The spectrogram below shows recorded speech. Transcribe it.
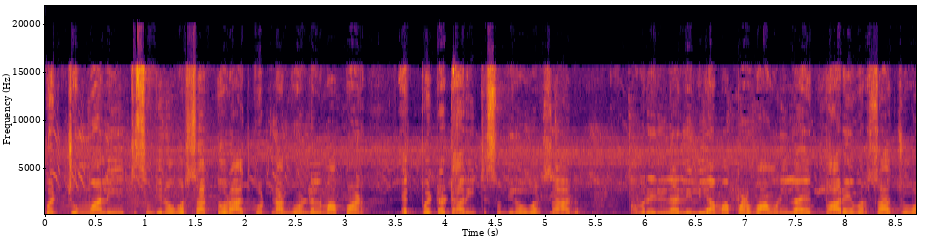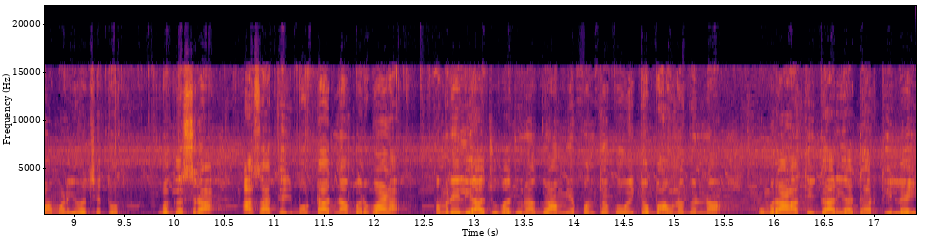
પોઈન્ટ ચુમ્માલીસ ઇંચ સુધીનો વરસાદ, તો રાજકોટના ગોંડલમાં પણ એક પોઈન્ટ અઢાર ઇંચ સુધીનો વરસાદ. અમરેલીના લીલિયામાં પણ વાવણી લાયક ભારે વરસાદ જોવા મળ્યો છે તો બગસરા, આ સાથે જ બોટાદના બરવાળા, અમરેલી આજુબાજુના ગ્રામ્ય પંથકો હોય તો ભાવનગરના ઉમરાળાથી ગારિયાધારથી લઈ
